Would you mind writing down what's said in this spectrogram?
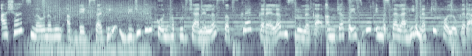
अशाच नवनवीन अपडेट्ससाठी डिजिटल कोल्हापूर चॅनेलला सबस्क्राईब करायला विसरू नका. आमच्या फेसबुक इन्स्टालाही नक्की फॉलो करा.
